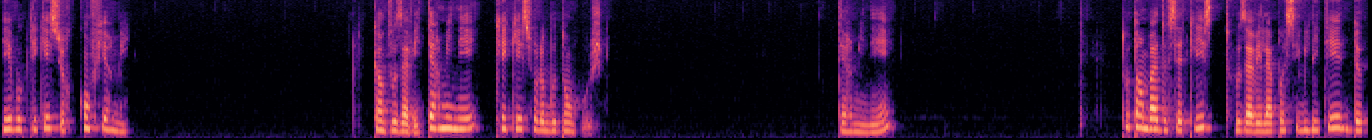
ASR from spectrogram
et vous cliquez sur Confirmer. Quand vous avez terminé, cliquez sur le bouton rouge. Tout en bas de cette liste, vous avez la possibilité de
